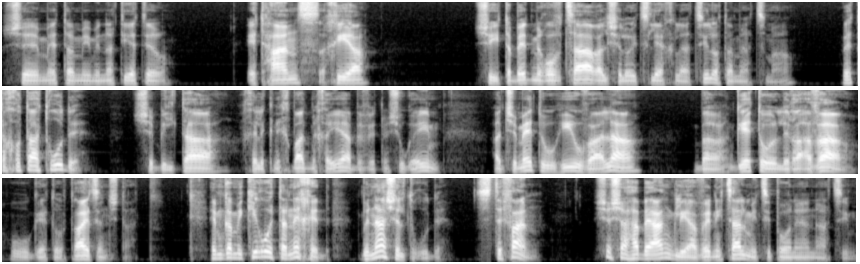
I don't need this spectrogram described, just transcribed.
שמתה ממנת יתר, את האנס, אחיה, שהתאבד מרוב צער על שלא הצליח להציל אותה מעצמה, ואת אחותה טרודה, שבילתה חלק נכבד מחייה בבית משוגעים, עד שמתו היא ובעלה בגטו לראווה, הוא גטו טרייזנשטט. הם גם הכירו את הנכד, בנה של טרודה, סטפן, ששהה באנגליה וניצל מציפורני הנאצים.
